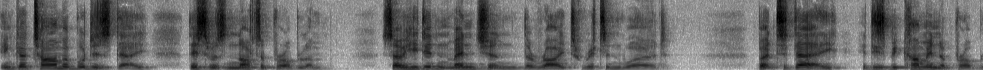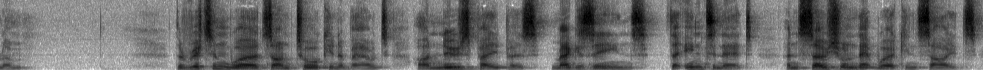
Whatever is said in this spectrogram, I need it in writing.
In Gautama Buddha's day, this was not a problem, so he didn't mention the right written word. But today, it is becoming a problem. The written words I'm talking about are newspapers, magazines, the internet, and social networking sites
